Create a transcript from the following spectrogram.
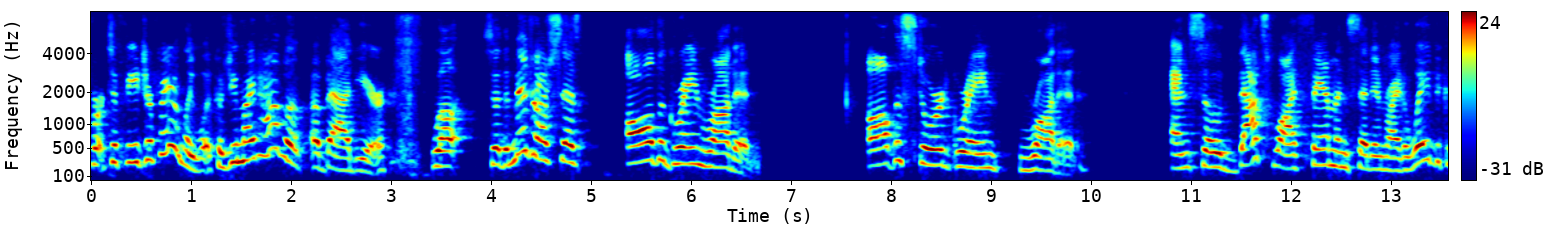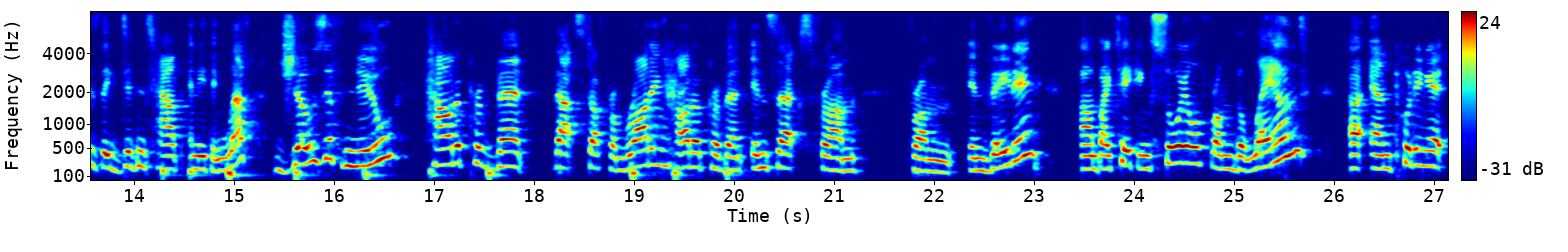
for to feed your family because you might have a, a bad year. Well, so the Midrash says all the grain rotted, all the stored grain rotted. And so that's why famine set in right away because they didn't have anything left. Joseph knew how to prevent that stuff from rotting, how to prevent insects from from invading um, by taking soil from the land uh, and putting it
